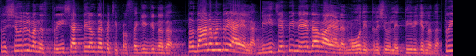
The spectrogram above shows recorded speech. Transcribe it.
തൃശൂരിൽ വന്ന് സ്ത്രീ ശാക്തീകരണത്തെ പറ്റി പ്രസംഗിക്കുന്നത്. പ്രധാനമന്ത്രിയായല്ല ബി ജെ പി നേതാവായാണ് മോദി തൃശൂരിൽ എത്തിയിരിക്കുന്നത്. സ്ത്രീ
